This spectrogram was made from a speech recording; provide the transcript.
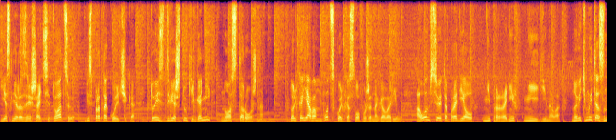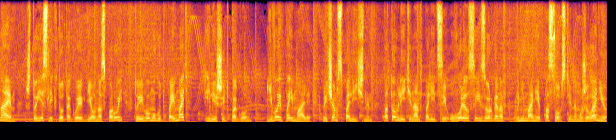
если разрешать ситуацию без протокольчика. То есть две штуки гони, но осторожно. Только я вам вот сколько слов уже наговорил, а он все это проделал, не проронив ни единого. Но ведь мы-то знаем, что если кто такое где у нас порой, то его могут поймать и лишить погон. Его и поймали, причем с поличным. Потом лейтенант полиции уволился из органов, внимание, по собственному желанию,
